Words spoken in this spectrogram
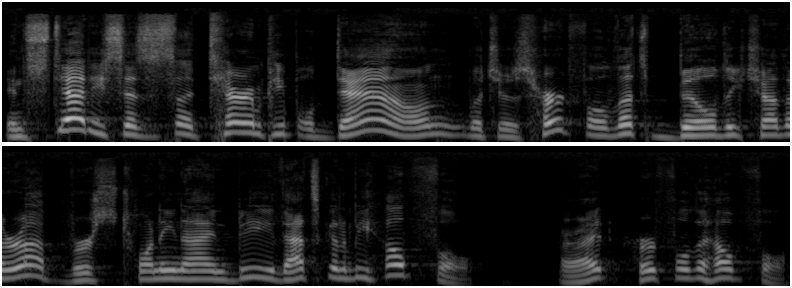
Instead, he says, instead of tearing people down, which is hurtful, let's build each other up. Verse 29b, that's going to be helpful. All right? Hurtful to helpful.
